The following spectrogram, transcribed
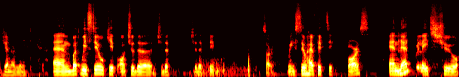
generally. And but we still keep on to the to the to the fifth. Sorry, we still have 50 floors, and mm-hmm. that relates to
